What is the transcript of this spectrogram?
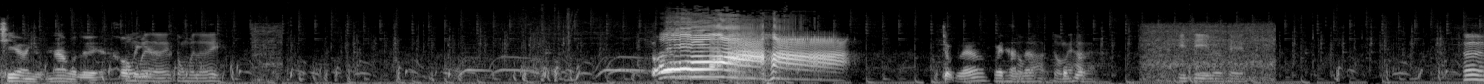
เชี่ยมันอยู่หน้าหมดเลยอะตเข้ารงไปไปยังเลยตรงไปเลย โอ้ฮ่าจบแล้วไม่ทัจนบแล้แล้ววจบไม่ทันแล้วจีจีเลยเพลงเออ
